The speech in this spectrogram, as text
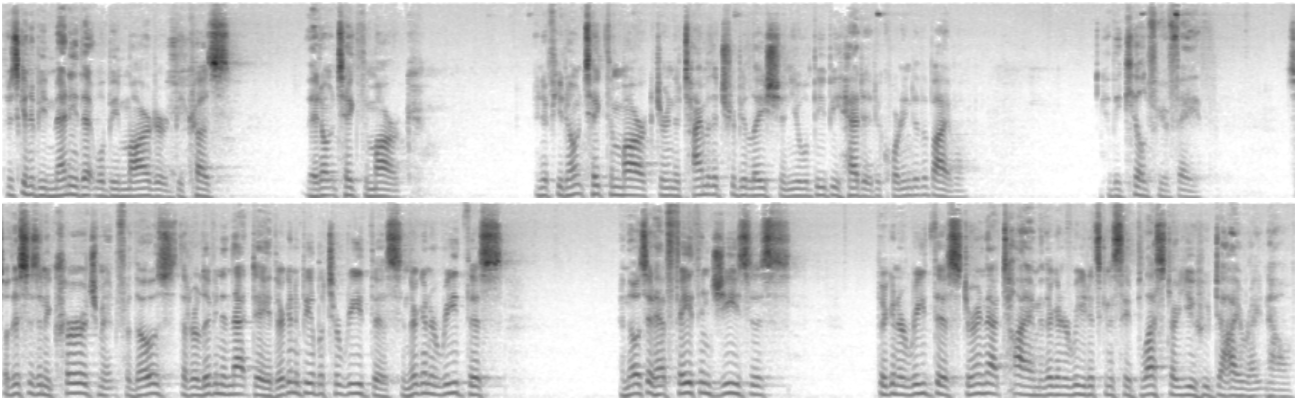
There's going to be many that will be martyred because they don't take the mark. And if you don't take the mark during the time of the tribulation, you will be beheaded according to the Bible. You'll be killed for your faith. So, this is an encouragement for those that are living in that day. They're going to be able to read this, and they're going to read this. And those that have faith in Jesus, they're going to read this during that time, and they're going to read, it's going to say, Blessed are you who die right now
